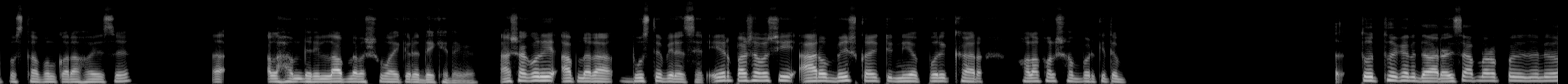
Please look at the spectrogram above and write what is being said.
উপস্থাপন করা হয়েছে। আলহামদুলিল্লাহ আপনারা সময় করে দেখে নেবেন। আশা করি আপনারা বুঝতে পেরেছেন। এর পাশাপাশি আরও বেশ কয়েকটি নিয়োগ পরীক্ষার ফলাফল সম্পর্কিত তথ্য এখানে দেওয়া রয়েছে। আপনারা প্রয়োজনীয়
